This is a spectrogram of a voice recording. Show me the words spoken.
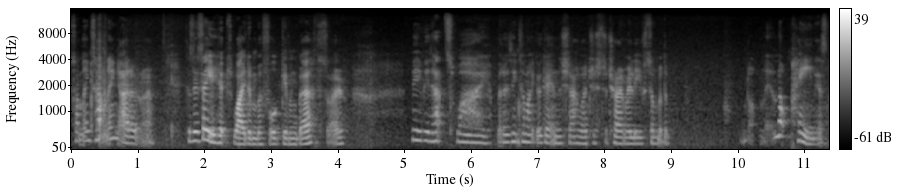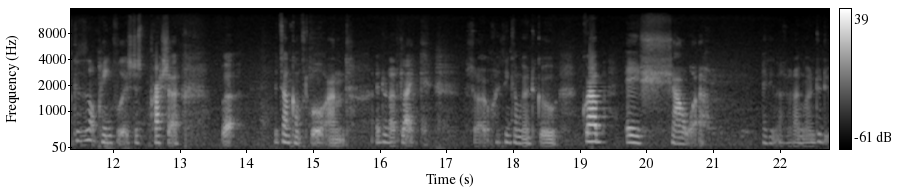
something's happening. I don't know. Because they say your hips widen before giving birth, so maybe that's why. But I think I might go get in the shower just to try and relieve some of the, not, pain, it's because it's not painful, it's just pressure. But it's uncomfortable and I do not like. So I think I'm going to go grab a shower. I think that's what I'm going to do.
